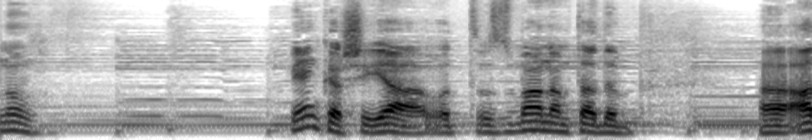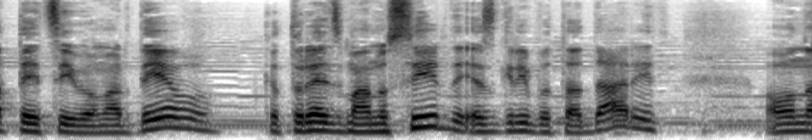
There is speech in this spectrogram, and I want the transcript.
nu, vienkārši, jā, uz manam tādam attiecībām ar Dievu, ka tu redz manu sirdi, es gribu tā darīt, un,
